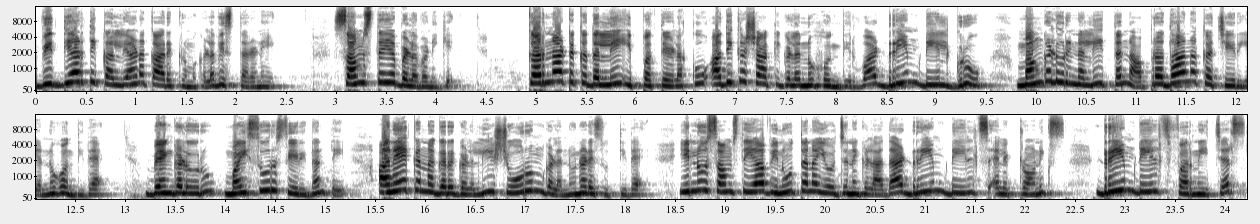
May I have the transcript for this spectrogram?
ವಿದ್ಯಾರ್ಥಿ ಕಲ್ಯಾಣ ಕಾರ್ಯಕ್ರಮಗಳ ವಿಸ್ತರಣೆ. ಸಂಸ್ಥೆಯ ಬೆಳವಣಿಗೆ. ಕರ್ನಾಟಕದಲ್ಲಿ ಇಪ್ಪತ್ತೇಳಕ್ಕೂ ಅಧಿಕ ಶಾಖೆಗಳನ್ನು ಹೊಂದಿರುವ ಡ್ರೀಮ್ ಡೀಲ್ ಗ್ರೂಪ್ ಮಂಗಳೂರಿನಲ್ಲಿ ತನ್ನ ಪ್ರಧಾನ ಕಚೇರಿಯನ್ನು ಹೊಂದಿದೆ. ಬೆಂಗಳೂರು, ಮೈಸೂರು ಸೇರಿದಂತೆ ಅನೇಕ ನಗರಗಳಲ್ಲಿ ಶೋರೂಮ್ಗಳನ್ನು ನಡೆಸುತ್ತಿದೆ. ಇನ್ನು ಸಂಸ್ಥೆಯ ವಿನೂತನ ಯೋಜನೆಗಳಾದ dream deals electronics, dream deals furnitures,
